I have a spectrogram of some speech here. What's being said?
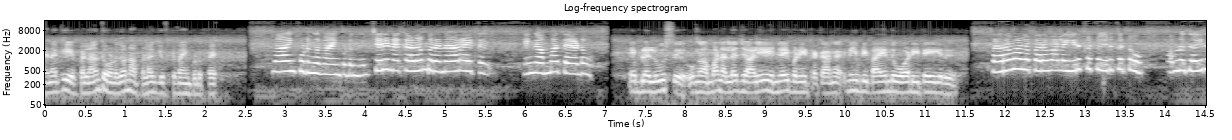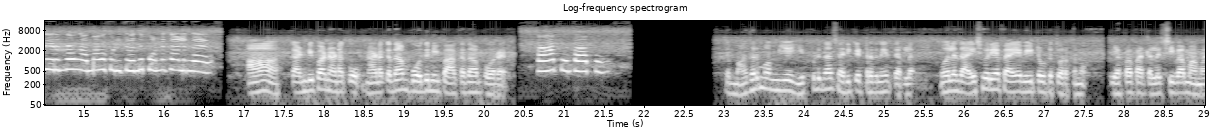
எனக்கே எப்பெல்லாம் தோணுதோ நான் அப்பெல்லாம் gift வாங்கி கொடுப்பேன். வாங்கி கொடுங்க வாங்கி கொடுங்க. சரி நான் கிளம்புறேன் நேரம் ஆயிட்டு எங்க அம்மா தேடும். எவ்வளோ லூஸு உங்க அம்மா நல்லா ஜாலியாக என்ஜாய் பண்ணிட்டு இருக்காங்க. நீ இப்படி பயந்து ஓடிட்டே இரு. கண்டிப்பா நடக்கும். நடக்க தான் போது நீ பார்க்க தான் போற இந்த மதர் மம்மியை எப்படி தான் சரி கட்டுறதுனே தெரில முதல்ல இந்த ஐஸ்வர்யா பேய வீட்டை விட்டு துரத்தணும். எப்போ பார்த்தாலும் சிவா மாமா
